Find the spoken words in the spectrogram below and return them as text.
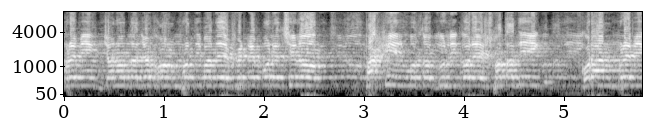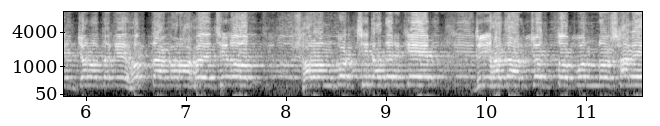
প্রেমিক জনতা যখন প্রতিবাদে ফেটে পড়েছিল, পাখির মতো গুলি করে শতাধিক কোরআন প্রেমিক জনতাকে হত্যা করা হয়েছিল। স্মরণ করছি তাদেরকে, দুই হাজার চোদ্দ পনেরো সালে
